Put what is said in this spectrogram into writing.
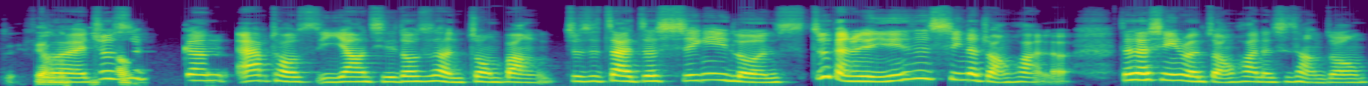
对，非常的对，就是跟 Aptos 一样，其实都是很重磅，就是在这新一轮，就感觉已经是新的转换了。在这新一轮转换的市场中，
